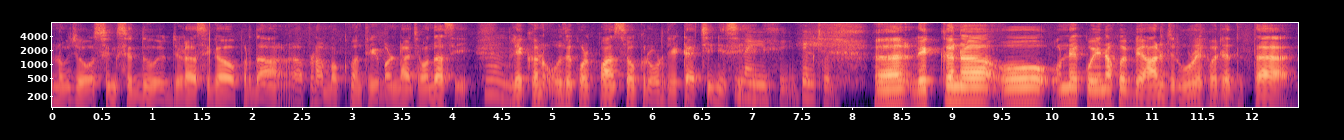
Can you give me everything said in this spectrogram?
ਨਵਜੋਤ ਸਿੰਘ ਸਿੱਧੂ ਜਿਹੜਾ ਸੀਗਾ ਉਹ ਪ੍ਰਧਾਨ ਆਪਣਾ ਮੁੱਖ ਮੰਤਰੀ ਬਣਨਾ ਚਾਹੁੰਦਾ ਸੀ। ਲੇਕਿਨ ਉਹਦੇ ਕੋਲ 500 ਕਰੋੜ ਦੀ ਅਟੈਚੀ ਨਹੀਂ ਸੀ ਨਹੀਂ ਸੀ ਬਿਲਕੁਲ। ਲੇਕਿਨ ਉਹ ਉਹਨੇ ਕੋਈ ਨਾ ਕੋਈ ਬਿਆਨ ਜ਼ਰੂਰ ਇਹੋ ਜਿਹਾ ਦਿੱਤਾ।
